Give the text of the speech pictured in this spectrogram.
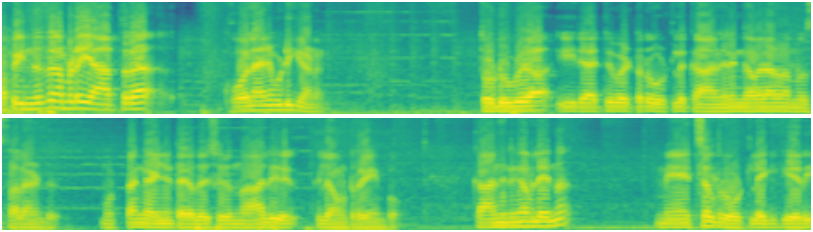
അപ്പോൾ ഇന്നത്തെ നമ്മുടെ യാത്ര കോലാനുപിടിക്കാണ് തൊടുപുഴ ഈരാറ്റുപേട്ട റൂട്ടിൽ കാഞ്ഞിരങ്കവല എന്ന് പറഞ്ഞൊരു സ്ഥലമുണ്ട്. മുട്ടം കഴിഞ്ഞിട്ട് ഏകദേശം ഒരു നാല് കിലോമീറ്റർ കഴിയുമ്പോൾ കാഞ്ഞിരങ്കവലയിൽ നിന്ന് മേച്ചൽ റൂട്ടിലേക്ക് കയറി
